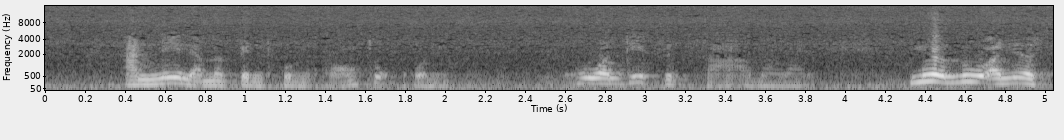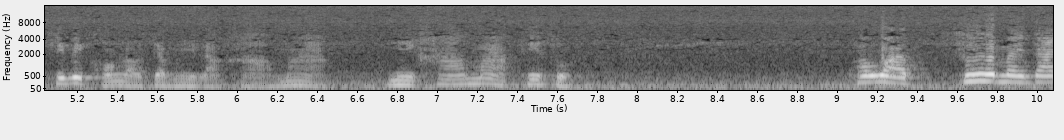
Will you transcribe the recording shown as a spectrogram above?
ๆ อันนี้แหละมันเป็นทุนของทุกคน ควรที่ศึกษาเอามาไว้ เมื่อรู้อันนี้ชีวิตของเราจะมีราคามาก มีค่ามากที่สุด เพราะว่าซื้อไม่ได้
